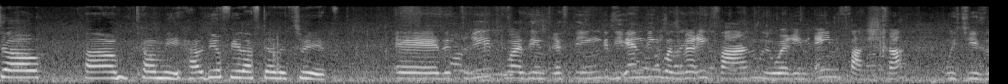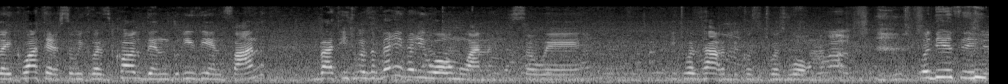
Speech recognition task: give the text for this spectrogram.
So, um, tell me, how do you feel after the trip? Uh, the trip was interesting. The ending was very fun. We were in Ein Fashcha, which is like water, so it was cold and breezy and fun. But it was a very, very warm one. So uh, it was hard because it was warm. What do you think?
